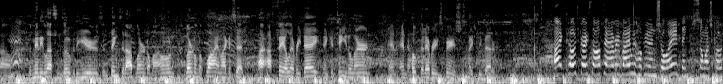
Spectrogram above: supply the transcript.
Um, the many lessons over the years and things that I've learned on my own, learn on the fly. And like I said, I, I fail every day and continue to learn and, and hope that every experience just makes me better. All right, Coach Greg Salter, everybody, we hope you enjoyed. Thank you so much, Coach.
